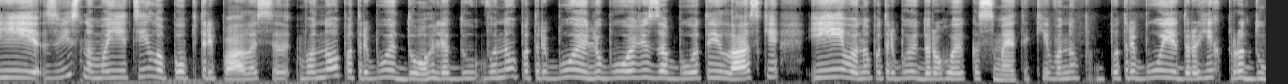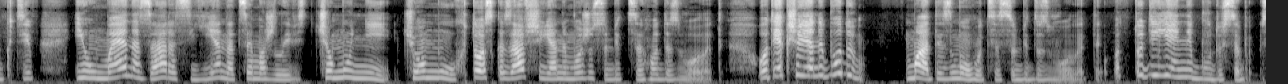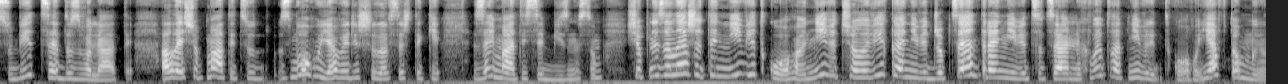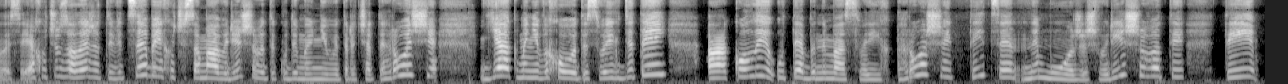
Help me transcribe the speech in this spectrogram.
І, звісно, моє тіло пообтріпалося, воно потребує догляду, воно потребує любові, заботи і ласки, і воно потребує дорогої косметики, воно потребує дорогих продуктів. І у мене зараз є на це можливість. Чому ні? Чому? Хто сказав, що я не можу собі цього дозволити? От якщо я не буду мати змогу це собі дозволити, от тоді я й не буду собі це дозволяти. Але щоб мати цю змогу, я вирішила все ж таки займатися бізнесом, щоб не залежати ні від кого, ні від чоловіка, ні від джоб-центра, ні від соціальних виплат, ні від кого. Я втомилася. Я хочу залежати від себе, я хочу сама вирішувати, куди мені витрачати гроші, як мені виховувати своїх дітей. А коли у тебе нема своїх грошей, ти це не можеш вирішувати. Ти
